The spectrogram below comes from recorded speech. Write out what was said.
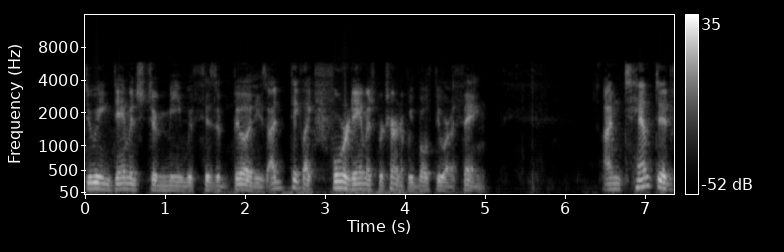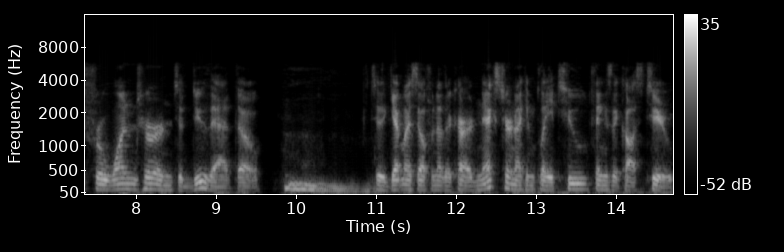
doing damage to me with his abilities. I'd take like 4 damage per turn if we both do our thing. I'm tempted for one turn to do that, though hmm. to get myself another card. Next turn, I can play two things that cost two,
